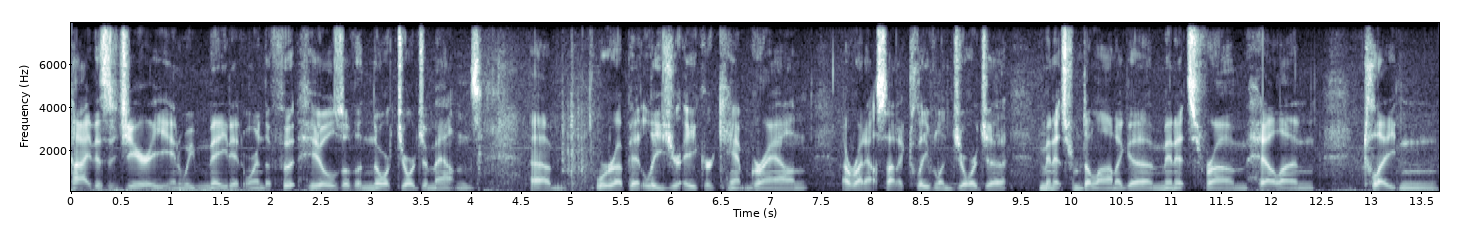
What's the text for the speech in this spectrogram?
Hi, this is Jerry, and we made it. We're in the foothills of the North Georgia mountains. Um, we're up at Leisure Acre Campground, uh, right outside of Cleveland, Georgia. Minutes from Dahlonega, minutes from Helen, Clayton,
